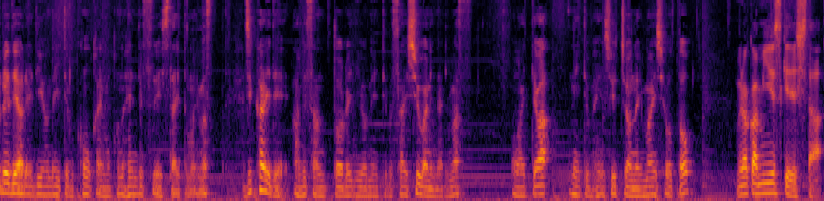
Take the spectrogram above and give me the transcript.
れではレディオネイティブ今回もこの辺で失礼したいと思います。次回で安部さんとレディオネイティブ最終話になりますお相手はネイティブ編集長の今井翔と村上裕介でした。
